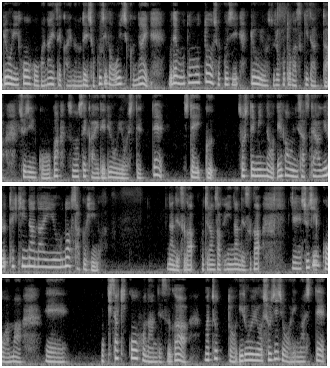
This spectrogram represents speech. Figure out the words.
料理方法がない世界なので食事が美味しくない。で、もともと食事、料理をすることが好きだった。主人公がその世界で料理をしてって、していく。そしてみんなを笑顔にさせてあげる的な内容の作品。なんですが、こちらの作品なんですが、えー、主人公はまあ、えー、お妃候補なんですが、まあ、ちょっといろいろ諸事情ありまして、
